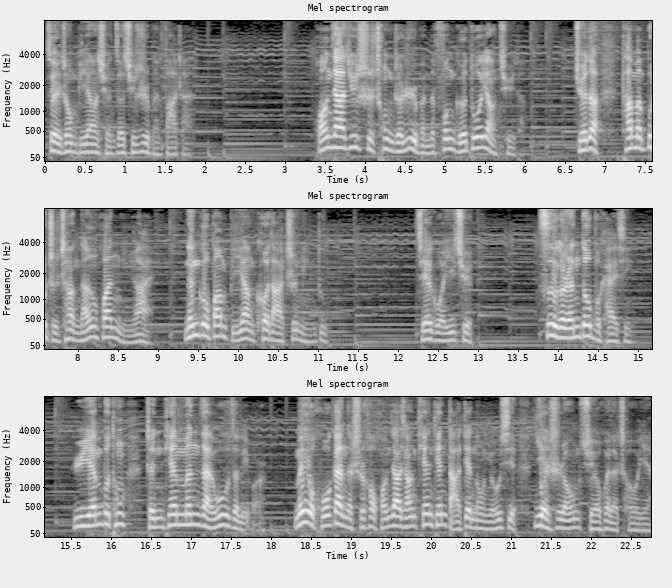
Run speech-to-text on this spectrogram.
最终 Beyond 选择去日本发展，黄家驹是冲着日本的风格多样去的。觉得他们不只唱男欢女爱，能够帮 Beyond 扩大知名度。结果一去，四个人都不开心，语言不通，整天闷在屋子里边。没有活干的时候，黄家强天天打电动游戏，叶世荣学会了抽烟。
